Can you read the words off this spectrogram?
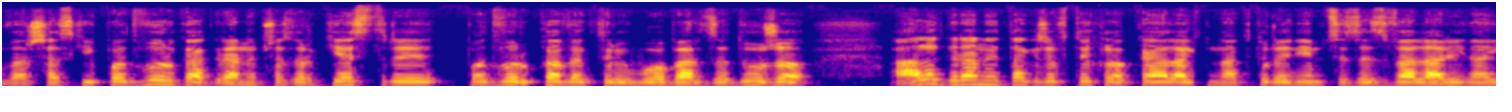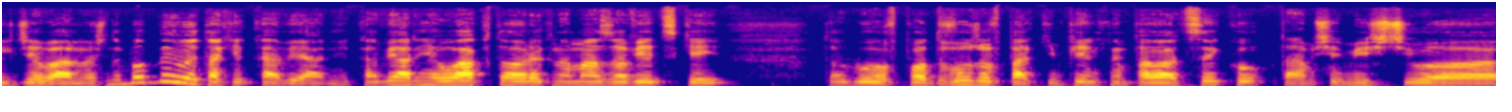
warszawskich podwórkach, grany przez orkiestry podwórkowe, których było bardzo dużo ale grany także w tych lokalach, na które Niemcy zezwalali na ich działalność, no bo były takie kawiarnie. Kawiarnie u aktorek na Mazowieckiej, To było w Podwórzu, w takim pięknym pałacyku. Tam się mieściło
